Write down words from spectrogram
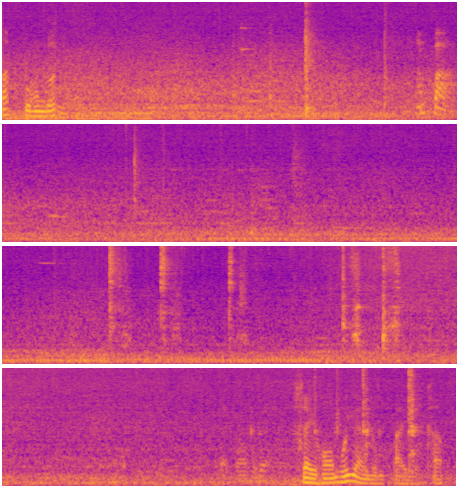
ซอสปรุงรสน้ำเปล่าใส่หอมหัวใหญ่ลงไปครับ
